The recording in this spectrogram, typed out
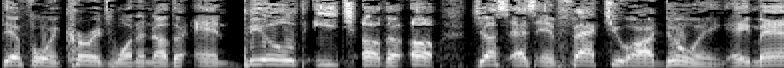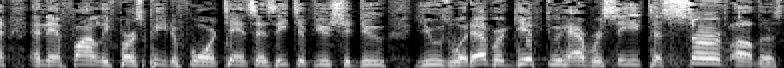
Therefore encourage one another and build each other up just as in fact you are doing. Amen. And then finally first Peter 4 and 10 says each of you should do, use whatever gift you have received to serve others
